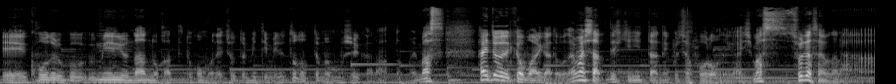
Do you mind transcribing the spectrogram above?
えー、行動力を生めるようになるのかってとこもね、ちょっと見てみるととっても面白いかなと思います。はい、ということで今日もありがとうございました。ぜひ気に入ったらね、こちらフォローお願いします。それではさようなら。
